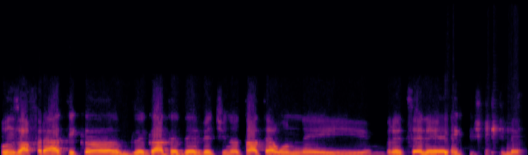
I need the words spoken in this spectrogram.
pânza freatică, legate de vecinătatea unei rețele electrice și de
